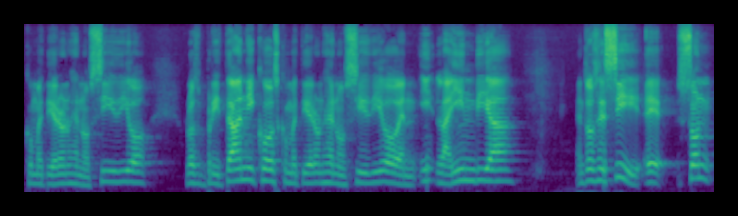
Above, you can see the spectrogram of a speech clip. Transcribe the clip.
cometieron genocidio, los británicos cometieron genocidio en la India. Entonces sí, eh, son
